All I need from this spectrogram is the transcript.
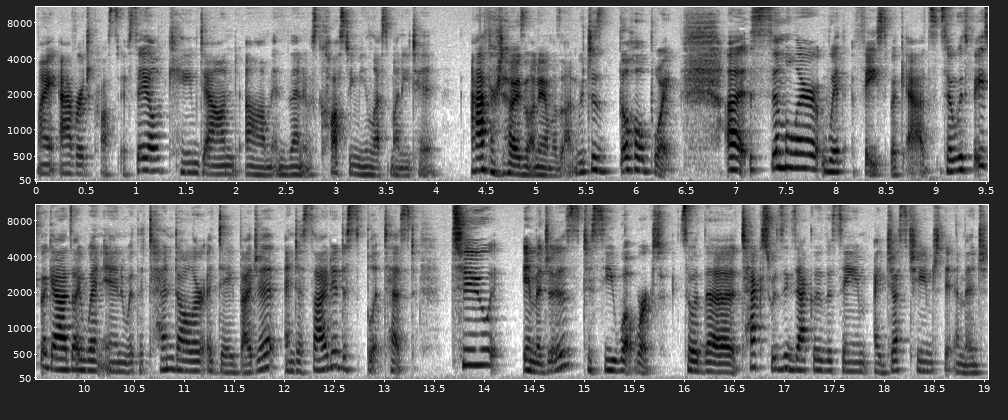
my average cost of sale came down um, and then it was costing me less money to advertise on Amazon, which is the whole point. Uh, similar with Facebook ads. So with Facebook ads, I went in with a $10 a day budget and decided to split test two images to see what works. So the text was exactly the same. I just changed the image.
